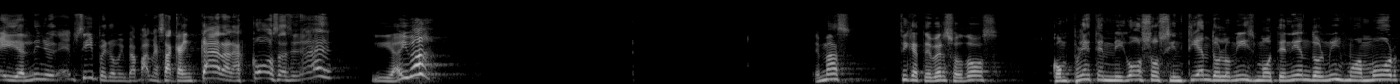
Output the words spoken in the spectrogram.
y el niño, eh, sí, pero mi papá me saca en cara las cosas, y ahí va. Es más, fíjate verso 2, completen mi gozo sintiendo lo mismo, teniendo el mismo amor.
